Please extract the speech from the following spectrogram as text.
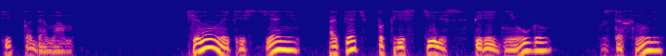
и по домам. Чиновные крестьяне опять покрестились в передний угол, вздохнули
